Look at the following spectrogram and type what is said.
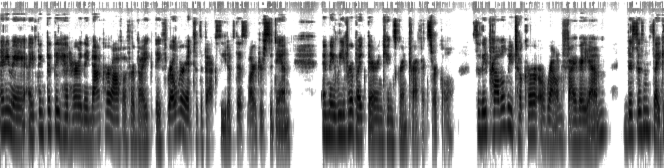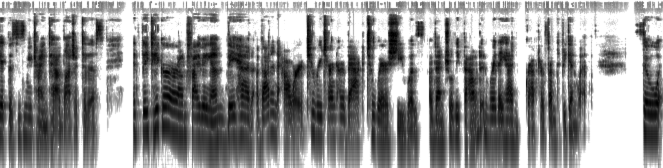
Anyway, I think that they hit her, they knock her off of her bike, they throw her into the back seat of this larger sedan, and they leave her bike there in Kings Grant traffic circle. So they probably took her around 5 a.m. This isn't psychic, this is me trying to add logic to this. If they take her around 5 a.m., they had about an hour to return her back to where she was eventually found and where they had grabbed her from to begin with. So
